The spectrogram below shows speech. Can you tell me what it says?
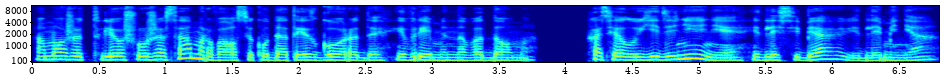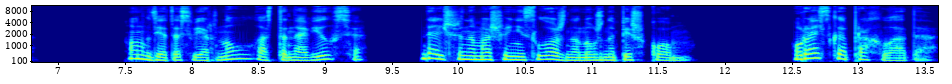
А может, Лёша уже сам рвался куда-то из города и временного дома. Хотел уединения и для себя, и для меня. Он где-то свернул, остановился. Дальше на машине сложно, нужно пешком. Уральская прохлада.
